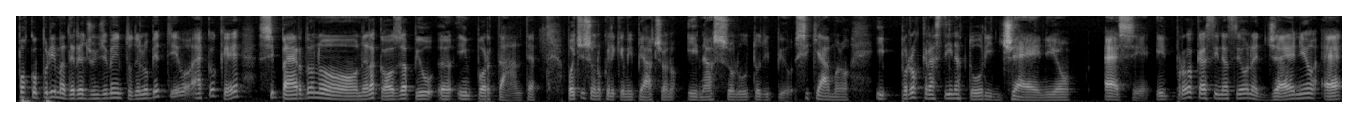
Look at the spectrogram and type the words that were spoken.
poco prima del del raggiungimento dell'obiettivo, ecco che si perdono nella cosa più eh, importante. Poi ci sono quelli che mi piacciono in assoluto di più, si chiamano i procrastinatori genio. Eh sì, il procrastinazione genio è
